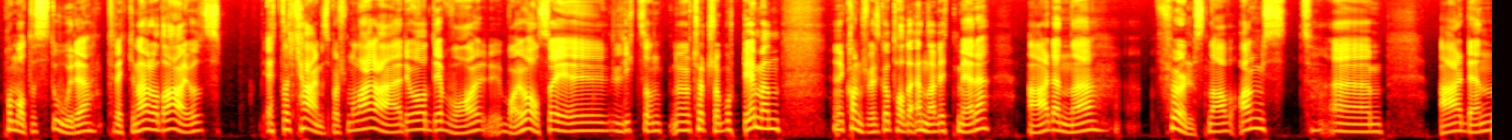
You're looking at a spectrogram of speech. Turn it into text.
på en måte store trekkene her, og da er jo et av kjernespørsmålene her er jo Det var, var jo altså litt sånn toucha borti, men eh, kanskje vi skal ta det enda litt mer. Er denne følelsen av angst eh, Er den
